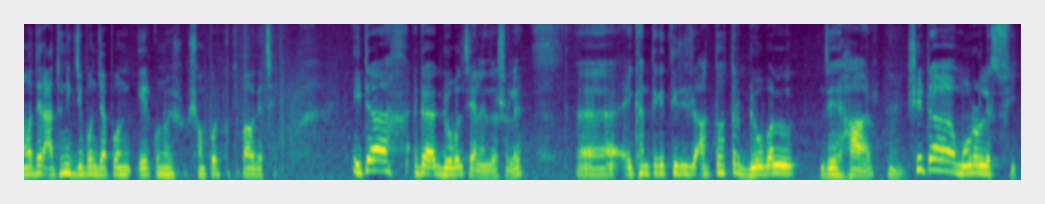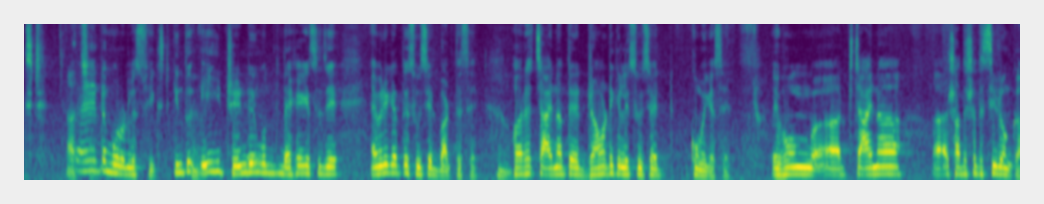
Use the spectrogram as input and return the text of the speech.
আমাদের আধুনিক জীবনযাপন, এর কোনো সম্পর্ক কি পাওয়া গেছে? এটা একটা গ্লোবাল চ্যালেঞ্জ আসলে। এখান থেকে তিরিশ আত্মহত্যার গ্লোবাল যে হার সেটা মোরলেস ফিক্সড আচ্ছা। এটা মোরলেস ফিক্সড কিন্তু এই ট্রেন্ডের মধ্যে দেখা গেছে যে আমেরিকাতে সুইসাইড বাড়তেছে। হয় চায়নাতে ড্রামাটিক্যালি সুইসাইড কমে গেছে। এবং চায়না সাথে সাথে শ্রীলঙ্কা।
